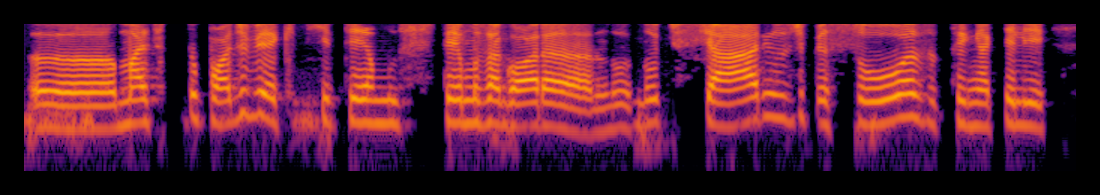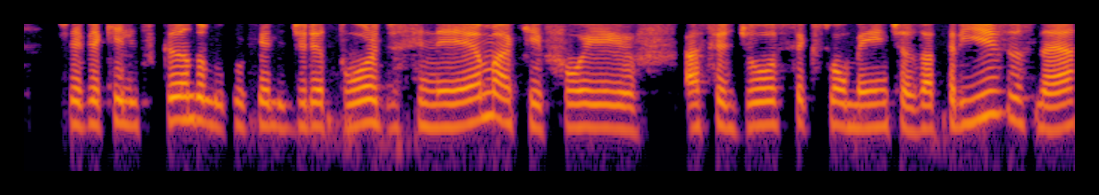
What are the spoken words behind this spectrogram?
Uh, mas tu pode ver que, que temos, temos agora noticiários de pessoas, tem aquele teve aquele escândalo com aquele diretor de cinema que foi assediou sexualmente as atrizes, né?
